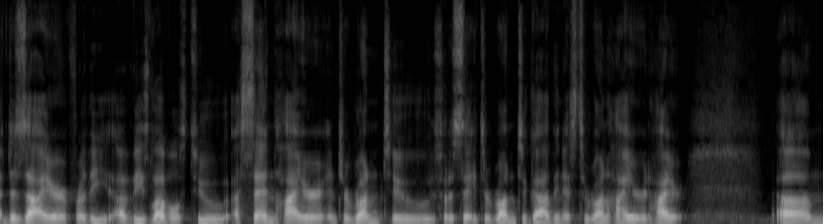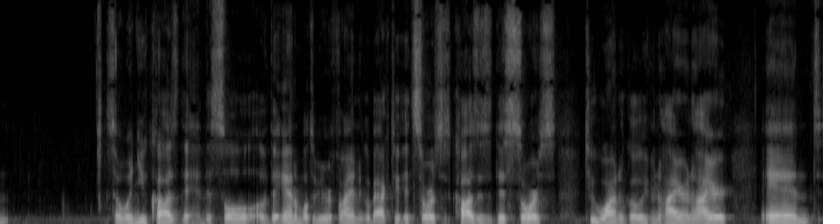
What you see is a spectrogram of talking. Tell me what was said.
a desire for the of these levels to ascend higher and to run to, so to say, to run to godliness, to run higher and higher. Um, so when you cause the the soul of the animal to be refined and go back to its source, it causes this source to want to go even higher and higher and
